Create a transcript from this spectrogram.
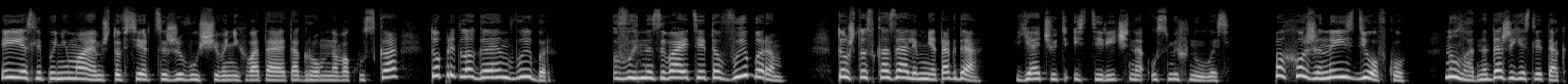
и если понимаем, что в сердце живущего не хватает огромного куска, то предлагаем выбор. Вы называете это выбором? То, что сказали мне тогда. Я чуть истерично усмехнулась. Похоже на издевку. Ну ладно, даже если так.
